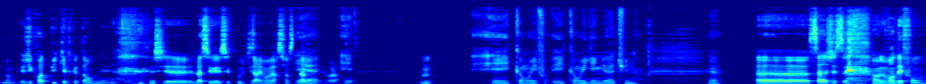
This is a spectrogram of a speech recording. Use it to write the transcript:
donc j'y crois depuis quelques temps, mais là c'est cool qu'ils arrivent en version stable. Et, voilà. Mmh. et, comment ils font et comment ils gagnent de la thune? Euh, ça, j'essaie en levant des fonds,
